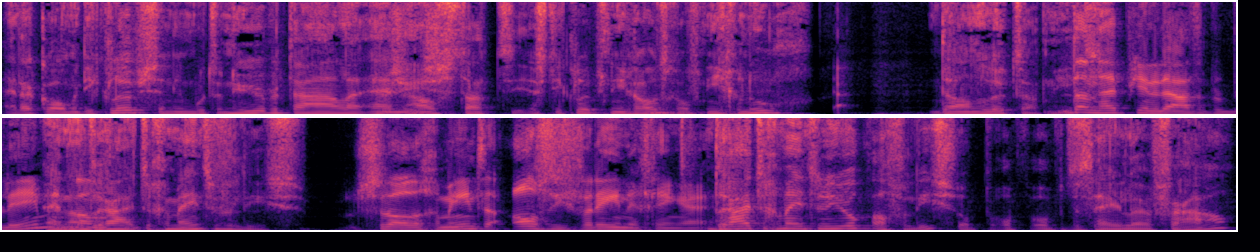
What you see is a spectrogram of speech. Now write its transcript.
En dan komen die clubs en die moeten een huur betalen. En als, dat, als die clubs niet groot of niet genoeg, dan lukt dat niet. Dan heb je inderdaad een probleem. En dan, dan draait de gemeente verlies zowel de gemeente als die verenigingen. Draait de gemeente nu ook al verlies op, op, op het hele verhaal?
